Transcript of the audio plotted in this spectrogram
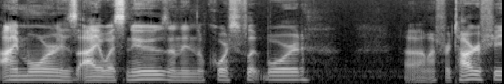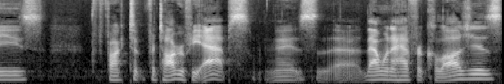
iMore is iOS news, and then of course Flipboard. Uh, my photographies, phot- photography apps is uh, that one I have for collages.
